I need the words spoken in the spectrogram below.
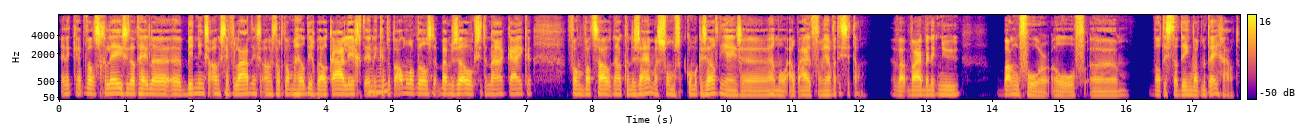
en ik heb wel eens gelezen dat hele bindingsangst en verlatingsangst, dat het allemaal heel dicht bij elkaar ligt. En ik heb dat allemaal ook wel eens bij mezelf ook zitten nakijken. Van wat zou het nou kunnen zijn? Maar soms kom ik er zelf niet eens helemaal op uit van ja, wat is het dan? Wa- waar ben ik nu bang voor? Of ehm, wat is dat ding wat me tegenhoudt?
